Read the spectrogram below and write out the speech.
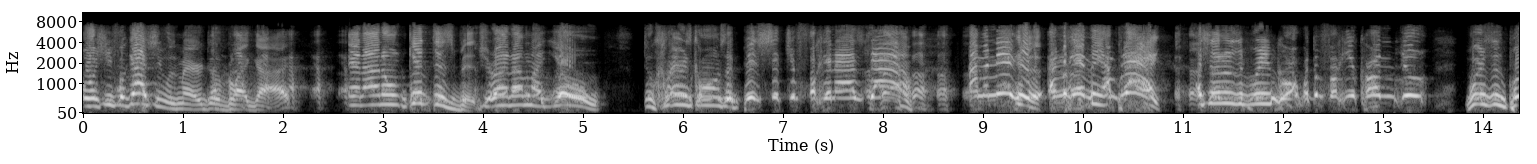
or she forgot she was married to a black guy. And I don't get this bitch, right? I'm like, yo, do Clarence go home and say, bitch, sit your fucking ass down. I'm a nigga. And look at me, I'm black. I said on the Supreme Court, what the fuck are you calling dude? Where's his birth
